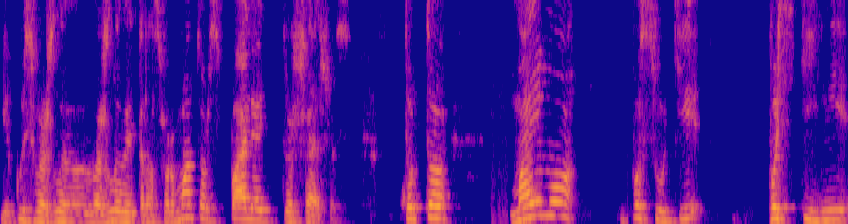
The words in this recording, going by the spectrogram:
якийсь важливий, важливий трансформатор спалять, то ще щось. Тобто маємо по суті постійні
